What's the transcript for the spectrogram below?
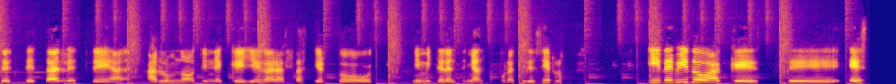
este, tal este, alumno tiene que llegar hasta cierto límite de enseñanza, por así decirlo. Y debido a que este, es,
